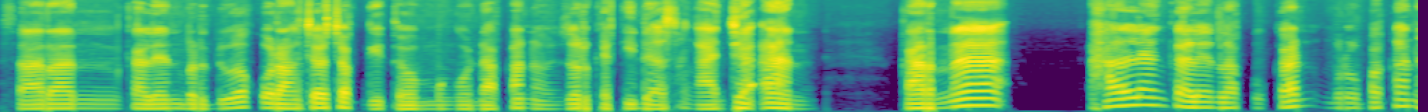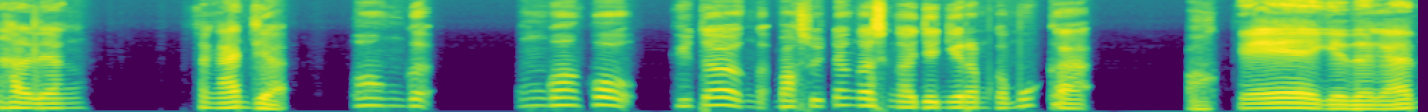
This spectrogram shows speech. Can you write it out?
saran kalian berdua kurang cocok gitu menggunakan unsur ketidaksengajaan. Karena hal yang kalian lakukan merupakan hal yang sengaja oh enggak. Enggak kok. Kita enggak, maksudnya enggak sengaja nyiram ke muka. Oke gitu kan.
